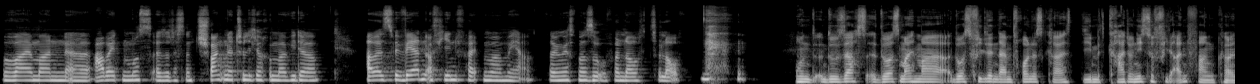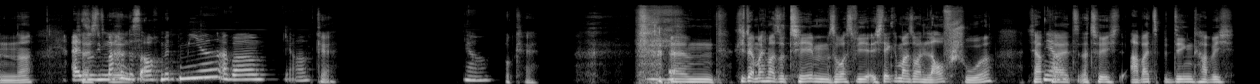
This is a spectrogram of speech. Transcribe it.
weil man äh, arbeiten muss. Also das schwankt natürlich auch immer wieder. Aber es, wir werden auf jeden Fall immer mehr. Sagen wir es mal so, von Lauf zu Lauf. Und du sagst, du hast manchmal, du hast viele in deinem Freundeskreis, die mit Cardio nicht so viel anfangen können, ne? Also heißt, sie machen äh, das auch mit mir, aber ja, Okay, ja. okay. ähm, es gibt ja manchmal so Themen, sowas wie, ich denke mal so an Laufschuhe. Ich habe Ja. halt natürlich arbeitsbedingt habe ich,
